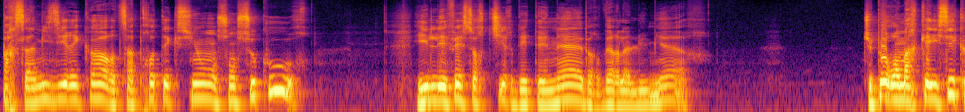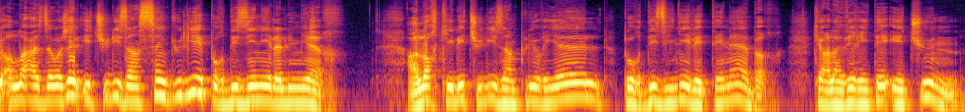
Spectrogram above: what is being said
par sa miséricorde, sa protection, son secours. Il les fait sortir des ténèbres vers la lumière. Tu peux remarquer ici que Allah Azzawajal utilise un singulier pour désigner la lumière, alors qu'il utilise un pluriel pour désigner les ténèbres, car la vérité est une,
